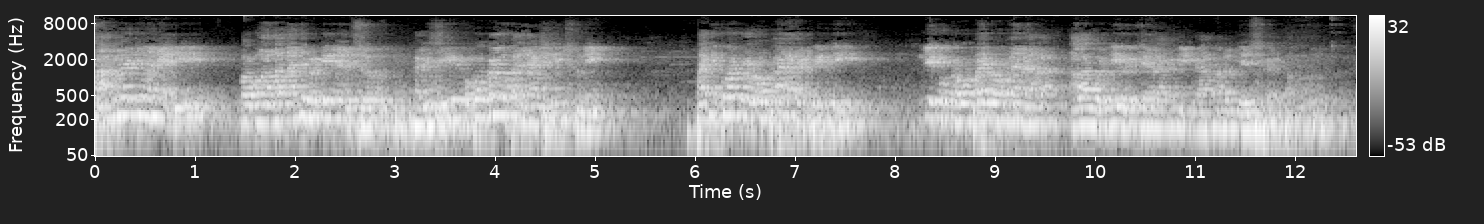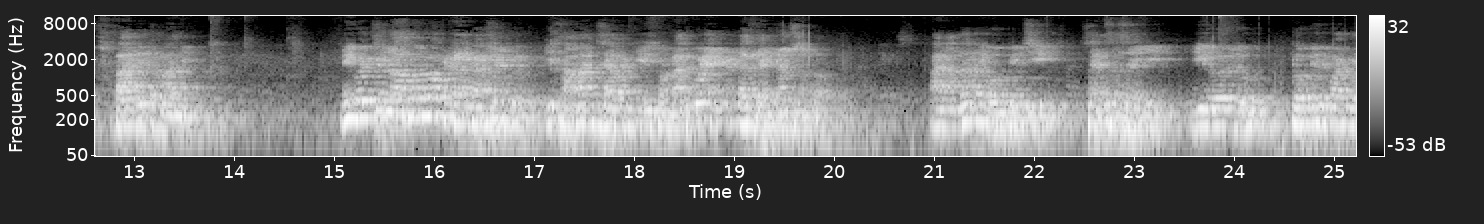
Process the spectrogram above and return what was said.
సామ్రాజ్యం అనేది ఒక వంద మంది రొటీరియన్స్ కలిసి ఒక్కొక్కరు పది లక్షలు ఇచ్చుకుని పది కోట్ల రూపాయలు అక్కడ పెట్టి మీకు ఒక రూపాయి రూపాయలు అలా వడ్డీ వచ్చేలాగా మీ వ్యాపారం చేసి పెడతాం. బాధ్యత మాది. మీకు వచ్చిన లాభంలో ఒక టెన్ పర్సెంట్ ఈ సమాజ సేవకు తీసుకుంటాం అది కూడా ఎంట్రన్స్ ఎగ్జామ్స్లో ఆయన అందరినీ ఒప్పించి సక్సెస్ అయ్యి ఈ రోజు తొమ్మిది కోట్ల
